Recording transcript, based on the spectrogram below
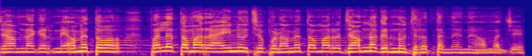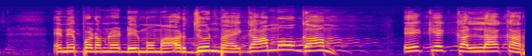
જામનગરની, અમે તો ભલે તમારા અહીંનું છે, પણ અમે તો અમારા જામનગરનું જ રતન એને સમજીએ એને પણ અમને ડેમોમાં અર્જુનભાઈ, ગામો ગામ, એક એક કલાકાર,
